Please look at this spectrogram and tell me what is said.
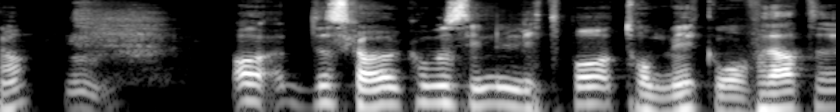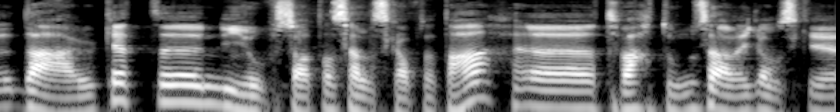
Ja. Mm. Og Det skal jo komme oss inn litt på Tomic òg, for det er jo ikke et uh, nyoppstarta selskap, dette her. Uh, tvert om så er det et ganske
